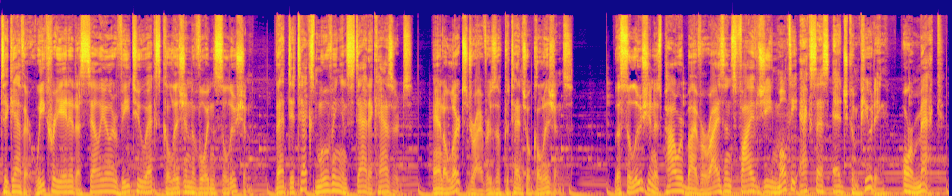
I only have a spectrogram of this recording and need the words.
Together, we created a cellular V2X collision avoidance solution that detects moving and static hazards and alerts drivers of potential collisions. The solution is powered by Verizon's 5G Multi-Access Edge Computing, or MEC,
